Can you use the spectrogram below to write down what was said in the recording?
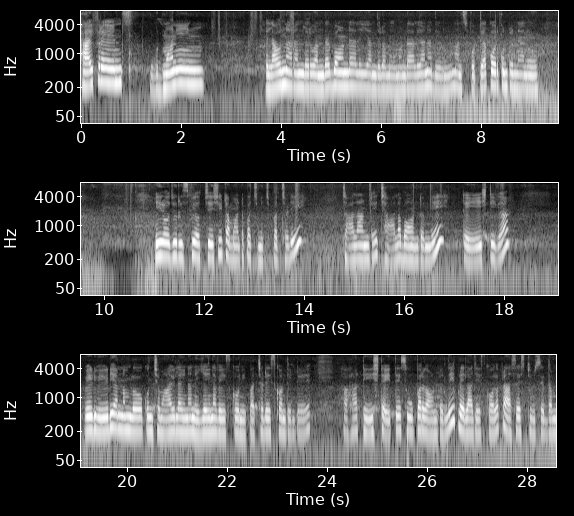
హాయ్ ఫ్రెండ్స్ గుడ్ మార్నింగ్. ఎలా ఉన్నారు అందరూ? అందరు బాగుండాలి అందులో మేము ఉండాలి అని దేవుణ్ణి మనస్ఫూర్తిగా కోరుకుంటున్నాను. ఈరోజు రెసిపీ వచ్చేసి టమాటా పచ్చిమిర్చి పచ్చడి. చాలా అంటే చాలా బాగుంటుంది టేస్టీగా. వేడి వేడి అన్నంలో కొంచెం ఆయిల్ అయినా నెయ్యి అయినా వేసుకొని పచ్చడి వేసుకొని తింటే ఆహా టేస్ట్ అయితే సూపర్గా ఉంటుంది. ఇప్పుడు ఎలా చేసుకోవాలో ప్రాసెస్ చూసేద్దాం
